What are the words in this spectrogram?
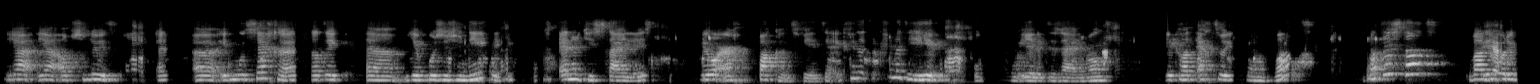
Ja, ja, absoluut. En uh, ik moet zeggen dat ik uh, je positionering als energy stylist heel erg pakkend vind. Ik vind het, ik vind het hip, om eerlijk te zijn. Want ik had echt zoiets van, wat? Wat is dat? Waardoor ja. ik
